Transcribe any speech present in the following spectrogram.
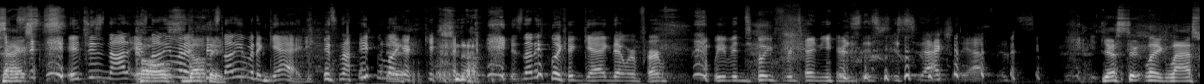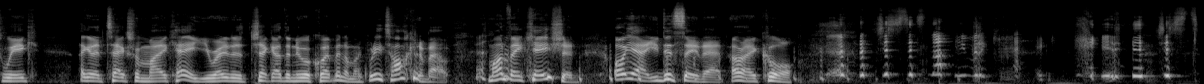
Text. It's just not. It's not even. A, it's not even a gag. It's not even like a. Gag. It's not even like a gag that we're perf- we've been doing for ten years. It's just it actually happens. Yesterday, like last week, I got a text from Mike. Hey, you ready to check out the new equipment? I'm like, what are you talking about? I'm on vacation. oh yeah, you did say that. All right, cool. It's just. It's not even a gag. It, it just.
